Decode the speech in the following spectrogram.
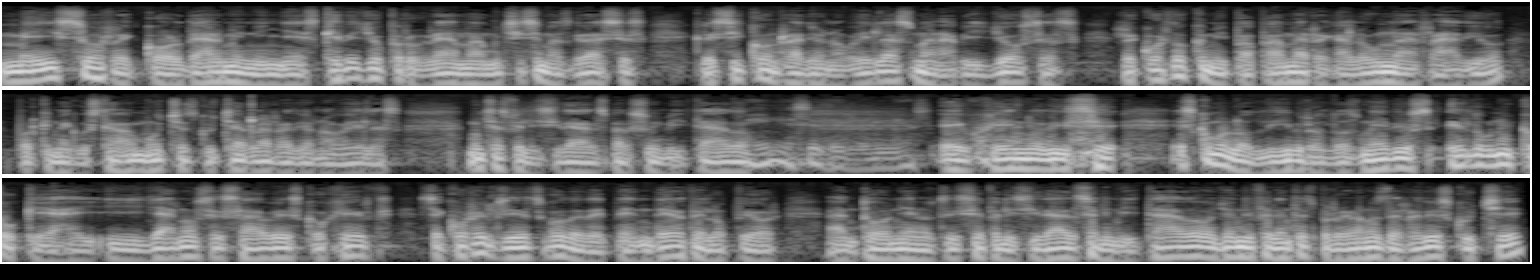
me hizo recordar mi niñez. Qué bello programa, muchísimas gracias. Crecí con radionovelas maravillosas. Recuerdo que mi papá me regaló una radio porque me gustaba mucho escuchar las radionovelas. Muchas felicidades para su invitado. Sí, ese es míos. Eugenio dice, es como los libros, los medios, es lo único que hay y ya no se sabe escoger. Se corre el riesgo de depender de lo peor. Antonia nos dice felicidades al invitado. Yo en diferentes programas de radio escuché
